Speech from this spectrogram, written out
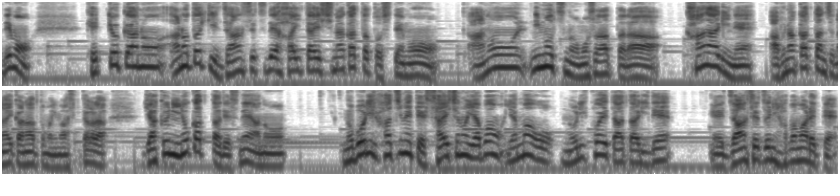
でも、結局あの、あの時残雪で敗退しなかったとしても、あの荷物の重さだったら、かなりね、危なかったんじゃないかなと思います。だから逆に良かったですね。あの登り始めて最初の山山を乗り越えたあたりで、えー、残雪に阻まれて、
